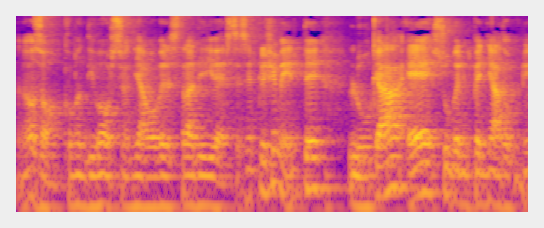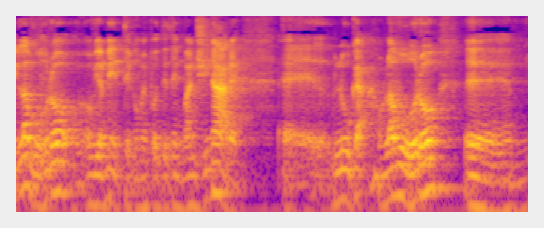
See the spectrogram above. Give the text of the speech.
non lo so, come un divorzio andiamo per strade diverse, semplicemente Luca è super impegnato con il lavoro, ovviamente come potete immaginare eh, Luca ha un lavoro eh,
